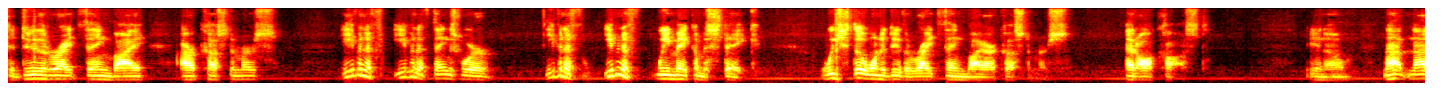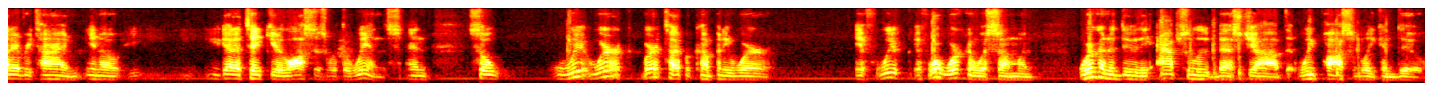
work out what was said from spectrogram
to do the right thing by our customers, even if even if things were, even if even if we make a mistake, we still want to do the right thing by our customers at all cost. You know, not not every time. You know, you, got to take your losses with the wins, and so we're we're we're a type of company where if we if we're working with someone we're going to do the absolute best job that we possibly can do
